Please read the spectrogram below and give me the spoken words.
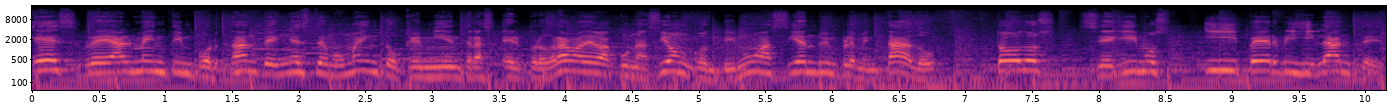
es realmente importante en este momento que mientras el programa de vacunación continúa siendo implementado, todos seguimos hipervigilantes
